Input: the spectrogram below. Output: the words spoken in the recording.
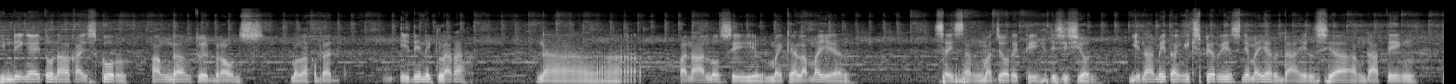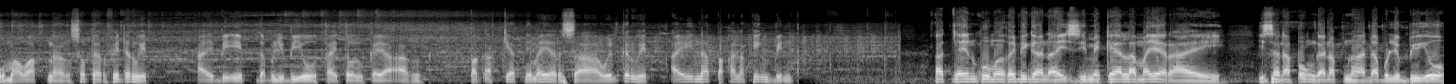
hindi nga ito nakaka-score hanggang 12 rounds mga kabrad. Idiniklara na panalo si Michaela Mayer sa isang majority decision. Ginamit ang experience ni Mayer dahil siya ang dating humawak ng super featherweight IBF WBO title kaya ang pag-akyat ni Mayer sa welterweight ay napakalaking bin at ngayon po mga kaibigan ay si Michaela Mayer ay isa na pong ganap na WBO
